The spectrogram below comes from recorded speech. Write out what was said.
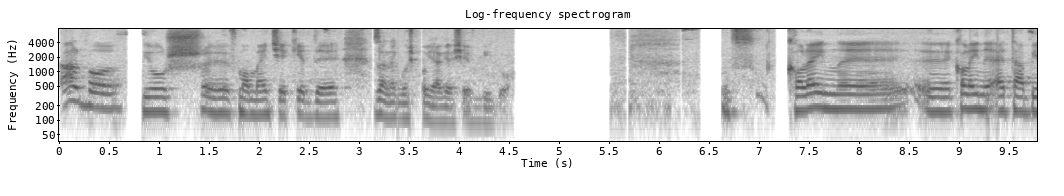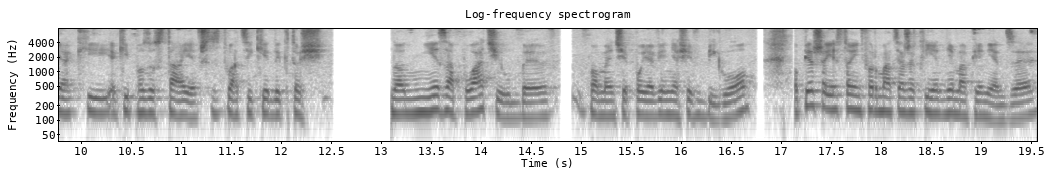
albo już y, w momencie, kiedy zaległość pojawia się w BIG-u. Kolejny, kolejny etap, jaki, jaki pozostaje w sytuacji, kiedy ktoś no, nie zapłaciłby w momencie pojawienia się w Biglu. Po pierwsze jest to informacja, że klient nie ma pieniędzy,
